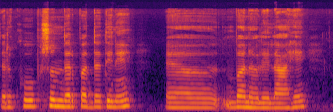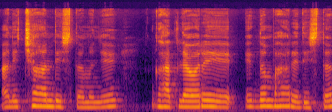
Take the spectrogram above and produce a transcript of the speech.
तर खूप सुंदर पद्धतीने बनवलेलं आहे. आणि छान दिसतं म्हणजे घातल्यावर हे एकदम भारी दिसतं.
